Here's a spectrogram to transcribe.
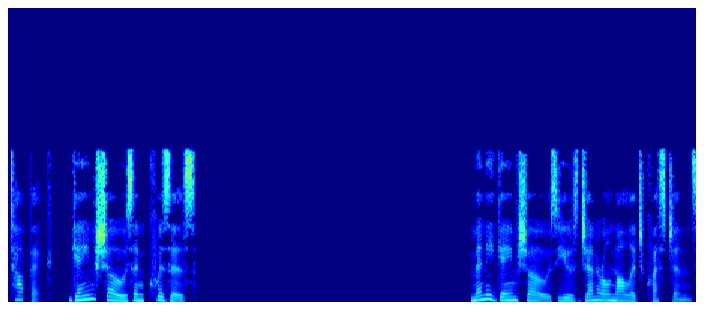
Topic: Game shows and quizzes. Many game shows use general knowledge questions.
